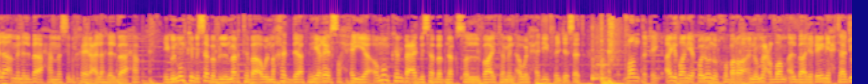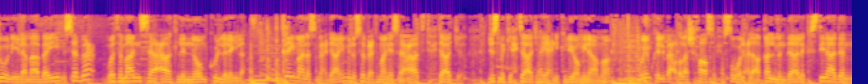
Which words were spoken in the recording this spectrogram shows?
علاء من الباحة مسي بالخير على أهل الباحة. يقول ممكن بسبب المرتبة أو المخدة فهي غير صحية أو ممكن بعد بسبب نقص الفيتامين أو الحديد في الجسد. منطقي. أيضا يقولون الخبراء أنه معظم البالغين يحتاجون إلى ما بين سبع وثمان ساعات للنوم كل ليلة. زي ما نسمع دايم إنه سبع ثمانية ساعات تحتاج جسمك يحتاجها يعني كل يوم ينامها. ويمكن لبعض الأشخاص الحصول على أقل من ذلك استنادا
